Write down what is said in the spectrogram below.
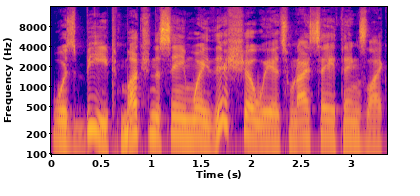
was beat much in the same way this show is when I say things like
